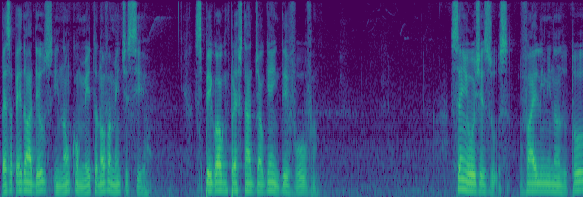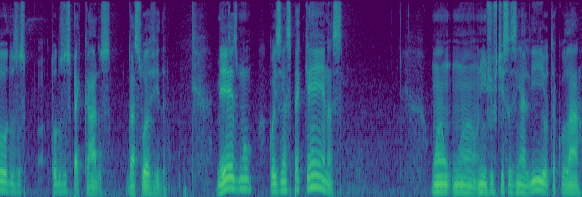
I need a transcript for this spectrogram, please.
Peça perdão a Deus e não cometa novamente esse erro. Se pegou algo emprestado de alguém, devolva. Senhor Jesus, vai eliminando todos os, todos os pecados da sua vida mesmo coisinhas pequenas, uma, uma injustiçazinha ali, outra acolá.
